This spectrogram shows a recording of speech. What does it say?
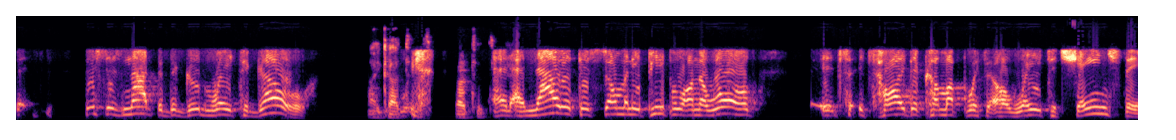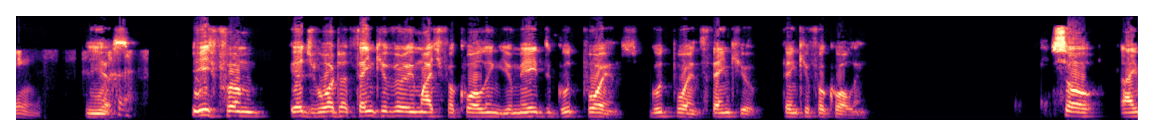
This is not the good way to go. I got it. Got it. And and now that there's so many people on the world, it's it's hard to come up with a way to change things. Yes. Eve from Edgewater, thank you very much for calling. You made good points. Good points. Thank you. Thank you for calling. So I,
